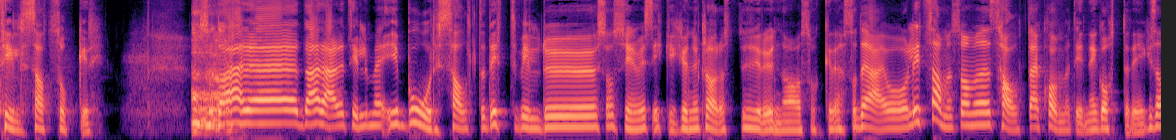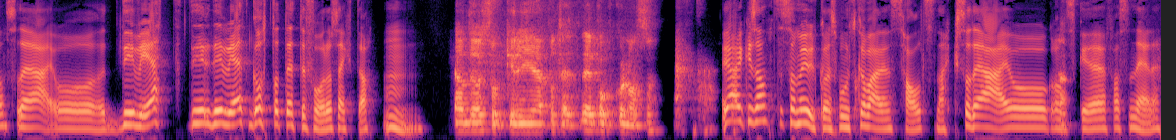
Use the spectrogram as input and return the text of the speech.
tilsatt sukker. Så der, eh, der, er det til og med i bordsaltet ditt vil du sannsynligvis ikke kunne klare å styre unna sukkeret. Så det er jo litt samme som saltet er kommet inn i godteri, ikke sant. Så det er jo De vet, de, de vet godt at dette får oss hekta. Mm. Ja, det er sukker i popkorn også. Ja, ikke sant? Som i utgangspunkt skal være en salt snack, så det er jo ganske ja. fascinerende.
